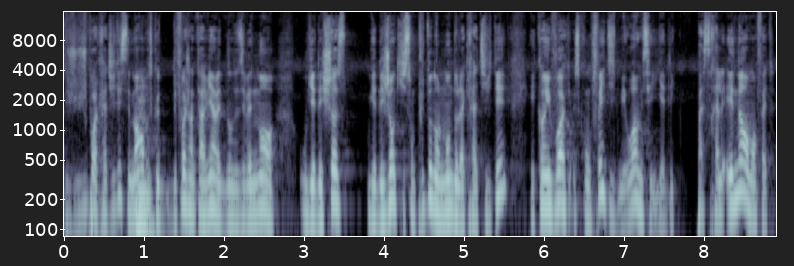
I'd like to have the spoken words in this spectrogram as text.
juste pour la créativité, c'est marrant Mm. parce que des fois j'interviens dans des événements où il y a des choses, où il y a des gens qui sont plutôt dans le monde de la créativité et quand ils voient ce qu'on fait, ils disent mais waouh, mais il y a des passerelles énormes en fait.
